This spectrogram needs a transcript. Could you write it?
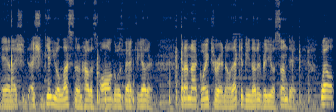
And I should I should give you a lesson on how this all goes back together, but I'm not going to right now. That could be another video someday. Well,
